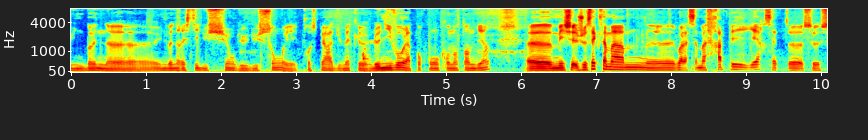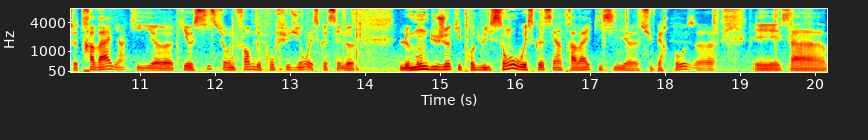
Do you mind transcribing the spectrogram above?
une bonne, une bonne restitution du, du, son et Prosper a dû mettre le, le niveau là pour qu'on entende bien. mais je, je, sais que ça m'a, voilà, ça m'a frappé hier cette, ce, ce travail hein, qui, qui est aussi sur une forme de confusion Est-ce que c'est le, le monde du jeu qui produit le son ou est-ce que c'est un travail qui s'y euh, superpose euh, et ça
